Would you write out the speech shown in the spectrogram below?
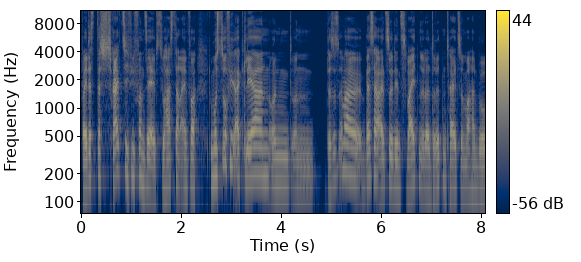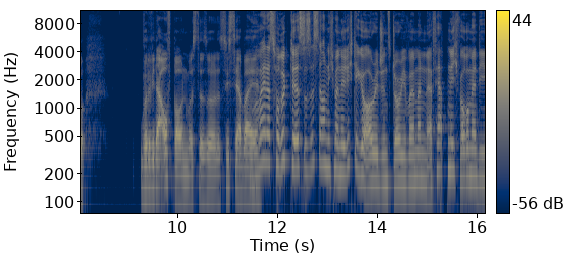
Weil das, das schreibt sich wie von selbst. Du hast dann einfach, du musst so viel erklären und, und das ist immer besser, als so den zweiten oder dritten Teil zu machen, wo, du wieder aufbauen musst. Also, das siehst du ja bei. Wobei das Verrückte ist, es ist auch nicht mal eine richtige Origin-Story, weil man erfährt nicht, warum er die,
